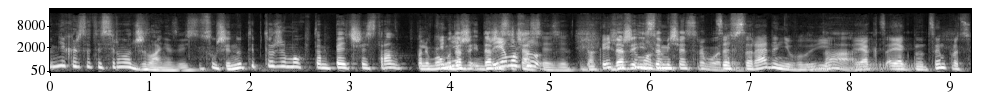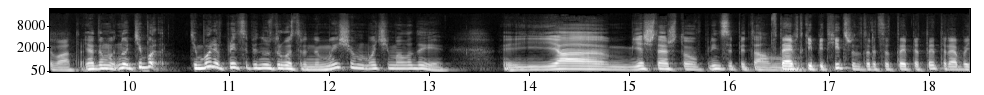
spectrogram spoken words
Ну, мне кажется, это все равно от желания зависит. Ну, слушай, ну ты бы тоже мог там 5-6 стран по-любому, Конечно. даже, даже Да я сейчас могу- ездить. да, конечно, даже что и можно. совмещать с работой. це всередині в голові. Да. А як, а як над цим працювати? Я думаю, ну, тем, бо- тем более, в принципе, ну, с другой стороны, мы еще очень молодые. Я, я считаю, что, в принципе, там... В тебе такий підхід, що до 35 треба.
